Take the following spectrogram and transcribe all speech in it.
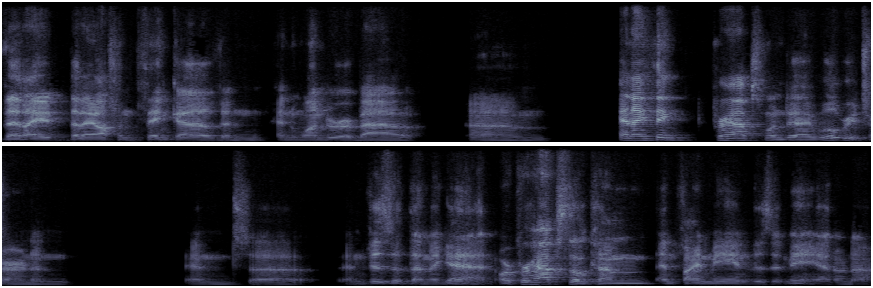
that I that I often think of and and wonder about. Um, and I think perhaps one day I will return and and uh, and visit them again, or perhaps they'll come and find me and visit me. I don't know.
